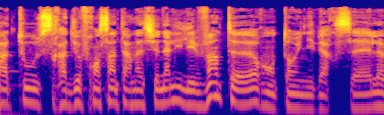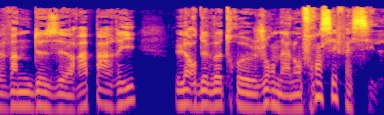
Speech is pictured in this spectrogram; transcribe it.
à tous. Radio France Internationale, il est 20h en temps universel, 22h à Paris, l'heure de votre journal en français facile.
